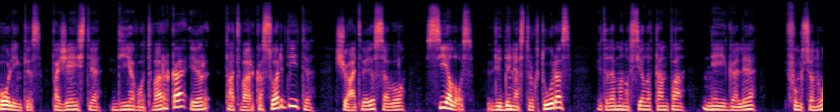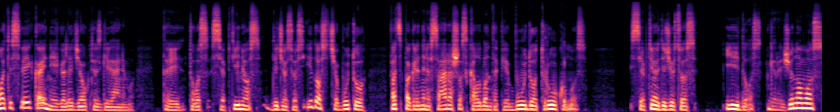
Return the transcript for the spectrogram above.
polinkis pažeisti Dievo tvarką ir tą tvarką suardyti, šiuo atveju savo sielos vidinės struktūras ir tada mano siela tampa neįgali funkcionuoti sveikai, neįgali džiaugtis gyvenimu. Tai tos septynios didžiosios įdos čia būtų pats pagrindinis sąrašas, kalbant apie būdo trūkumus. Septynios didžiosios įdos gerai žinomos,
